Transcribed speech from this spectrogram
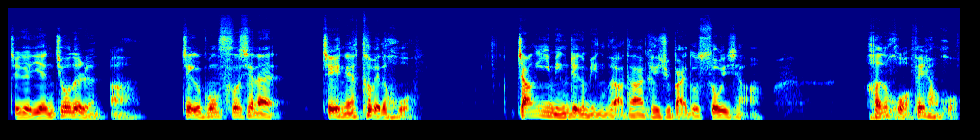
这个研究的人啊，这个公司现在这些年特别的火。张一鸣这个名字啊，大家可以去百度搜一下啊，很火，非常火。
